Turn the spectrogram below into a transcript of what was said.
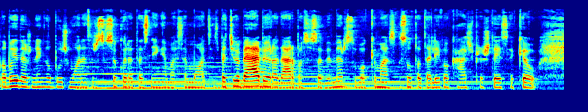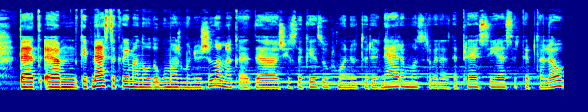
labai dažnai galbūt žmonės ir susikuria tas neigiamas emocijas. Bet jau be abejo yra darbas su savimi ir suvokimas viso to dalyko, ką aš prieš tai sakiau. Bet kaip mes tikrai, manau, dauguma žmonių žinome, kad uh, šiais laikais daug žmonių turi nerimus ir vėlias depresijas ir taip toliau.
